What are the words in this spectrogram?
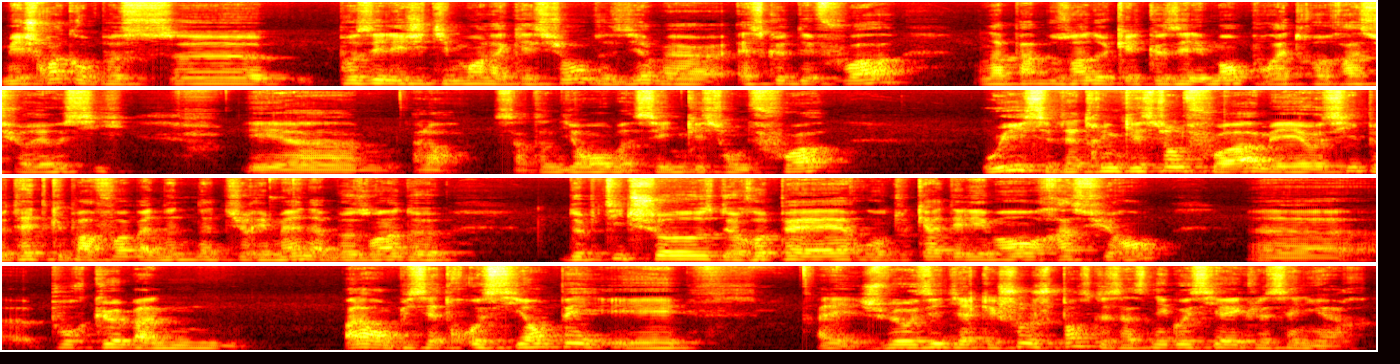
Mais je crois qu'on peut se poser légitimement la question de se dire, ben, est-ce que des fois, on n'a pas besoin de quelques éléments pour être rassuré aussi? Et euh, alors, certains diront, ben, c'est une question de foi. Oui, c'est peut-être une question de foi, mais aussi peut-être que parfois, ben, notre nature humaine a besoin de, de petites choses, de repères, ou en tout cas d'éléments rassurants, euh, pour que, ben, voilà, on puisse être aussi en paix. Et allez, je vais oser dire quelque chose. Je pense que ça se négocie avec le Seigneur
